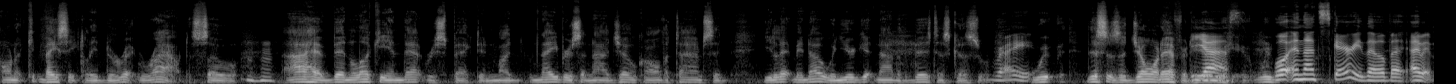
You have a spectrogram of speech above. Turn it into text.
on a basically direct route. So mm-hmm. I have been lucky in that respect. And my neighbors and I joke all the time. Said, "You let me know when you're getting out of the business because right. this is a joint effort here." Yes. We, we, well, and that's scary though. But I,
